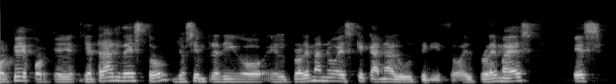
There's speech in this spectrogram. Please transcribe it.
¿Por qué? Porque detrás de esto, yo siempre digo, el problema no es qué canal utilizo, el problema es, es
